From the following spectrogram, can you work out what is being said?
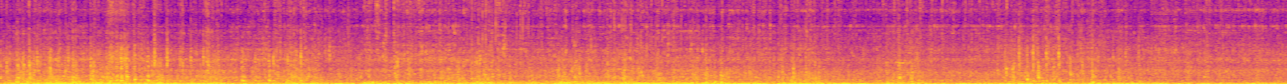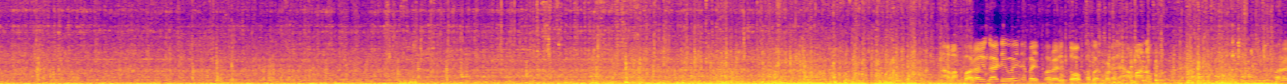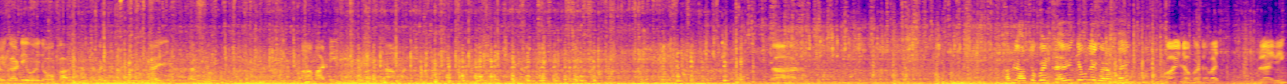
આમાં ભરેલ ગાડી હોય ને ભાઈ ભરેલ તો ખબર પડે. આમાંનો ભરલ ગાડી હોય તો ઓકાવે. ભાઈ રસ્તો. આ માટી આ માટી. અમને અશોકભાઈ ડ્રાઇવિંગ કેવું લાગ્યું રામભાઈ? કઈ ન ઘટે ભાઈ ડ્રાઇવિંગ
